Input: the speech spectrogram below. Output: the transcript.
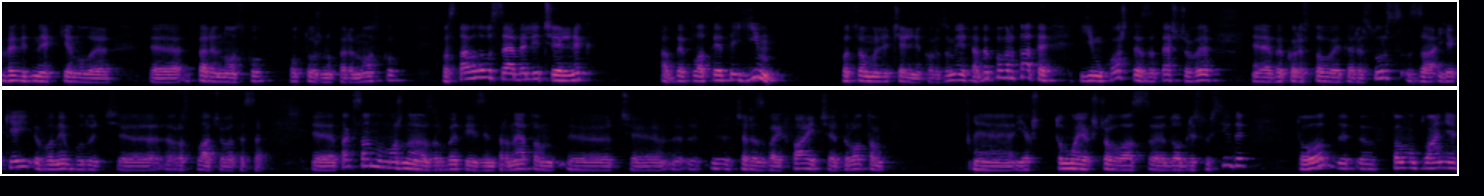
Ви від них кинули е, переноску, потужну переноску, поставили у себе лічильник, аби платити їм по цьому лічильнику, розумієте, аби повертати їм кошти за те, що ви е, використовуєте ресурс, за який вони будуть розплачуватися. Так само можна зробити і з інтернетом, чи через Wi-Fi, чи дротом. Е, якщо- Тому, якщо у вас е, добрі сусіди, то е, в тому плані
